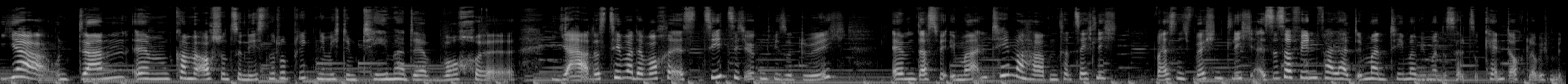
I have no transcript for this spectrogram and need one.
Ja, und dann ähm, kommen wir auch schon zur nächsten Rubrik, nämlich dem Thema der Woche. Ja, das Thema der Woche, es zieht sich irgendwie so durch, ähm, dass wir immer ein Thema haben. Tatsächlich weiß nicht, wöchentlich. Es ist auf jeden Fall halt immer ein Thema, wie man das halt so kennt, auch glaube ich mit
